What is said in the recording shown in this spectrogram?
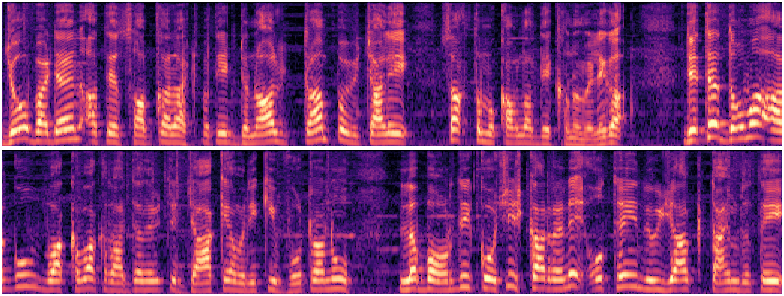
ਜੋ ਬਾਈਡਨ ਅਤੇ ਸਾਬਕਾ ਰਾਸ਼ਟਰਪਤੀ ਡੋਨਾਲਡ ਟਰੰਪ ਵਿਚਾਲੇ ਸਖਤ ਮੁਕਾਬਲਾ ਦੇਖਣ ਨੂੰ ਮਿਲੇਗਾ, ਜਿੱਥੇ ਦੋਵਾਂ ਆਗੂ ਵੱਖ-ਵੱਖ ਰਾਜਾਂ ਦੇ ਵਿੱਚ ਜਾ ਕੇ ਅਮਰੀਕੀ ਵੋਟਰਾਂ ਨੂੰ ਲਭਾਉਣ ਦੀ ਕੋਸ਼ਿਸ਼ ਕਰ ਰਹੇ ਨੇ। ਉੱਥੇ ਹੀ ਨਿਊਯਾਰਕ ਟਾਈਮਜ਼ ਅਤੇ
